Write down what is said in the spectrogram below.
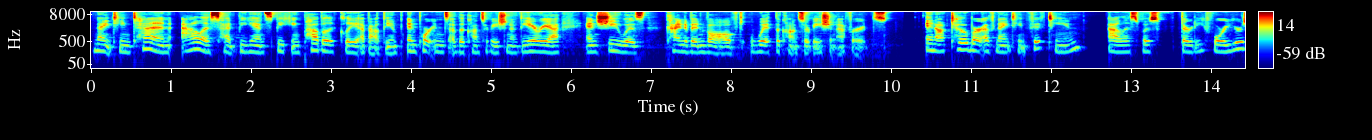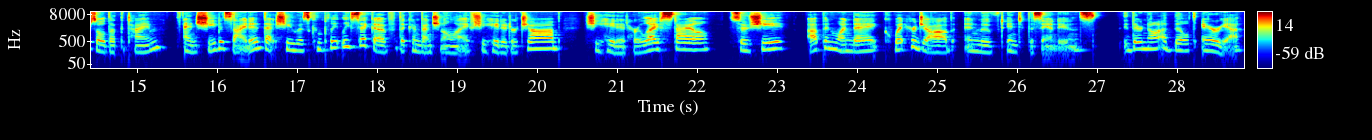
1910, Alice had began speaking publicly about the importance of the conservation of the area, and she was kind of involved with the conservation efforts. In October of 1915, Alice was 34 years old at the time, and she decided that she was completely sick of the conventional life. She hated her job, she hated her lifestyle, so she up in one day quit her job and moved into the sand dunes. They're not a built area.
